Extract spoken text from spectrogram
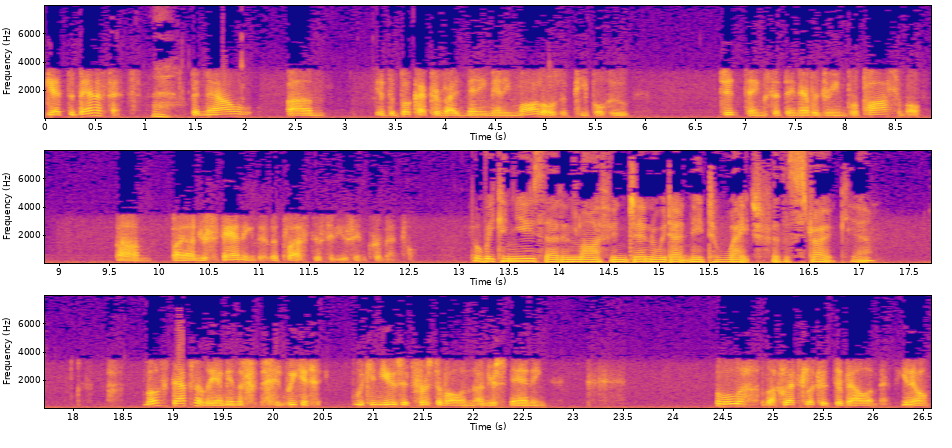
get the benefits. But now, um, in the book, I provide many, many models of people who did things that they never dreamed were possible um, by understanding that the plasticity is incremental. But we can use that in life in general. We don't need to wait for the stroke, yeah? Most definitely. I mean, the, we can we can use it first of all in understanding. Well, look, let's look at development. You know,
